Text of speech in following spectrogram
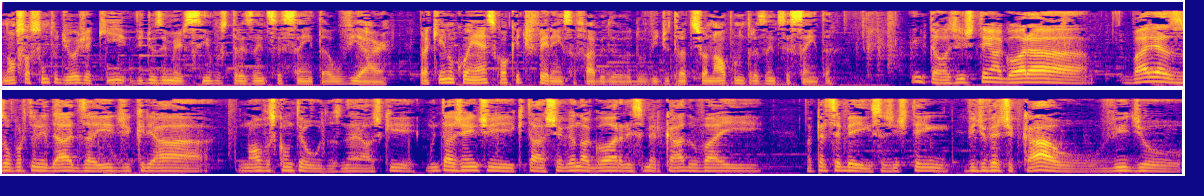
Nosso assunto de hoje aqui, vídeos imersivos 360, o VR. Para quem não conhece, qual que é a diferença, Fábio, do, do vídeo tradicional para um 360? Então, a gente tem agora várias oportunidades aí de criar novos conteúdos, né? Acho que muita gente que está chegando agora nesse mercado vai vai perceber isso. A gente tem vídeo vertical, vídeo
